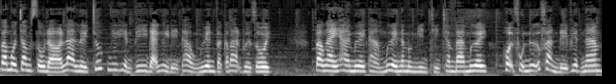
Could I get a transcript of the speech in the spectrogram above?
và một trong số đó là lời chúc như Hiển Vi đã gửi đến Thảo Nguyên và các bạn vừa rồi. Vào ngày 20 tháng 10 năm 1930, Hội Phụ nữ Phản đế Việt Nam,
